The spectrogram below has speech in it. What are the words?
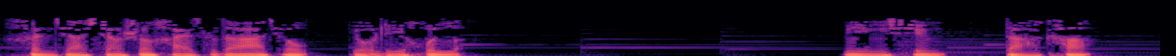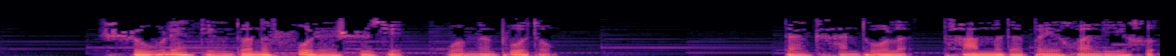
恨嫁想生孩子的阿娇又离婚了。明星大咖，食物链顶端的富人世界，我们不懂。但看多了他们的悲欢离合，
